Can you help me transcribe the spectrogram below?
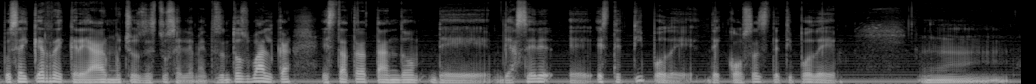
pues hay que recrear muchos de estos elementos. Entonces Valka está tratando de, hacer eh, este tipo de, cosas este tipo de mm,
